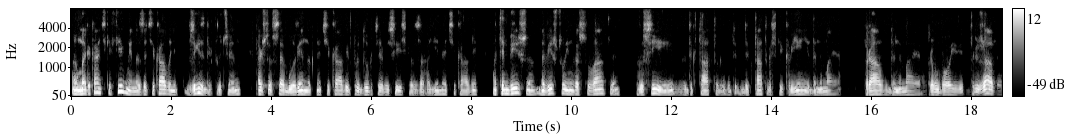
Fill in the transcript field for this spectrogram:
А американські фірми не зацікавлені з різних причин. Перш за все, бо ринок не цікавий, продукція російська взагалі не цікаві. А тим більше, навіщо інвестувати Росії в диктатор, в диктаторській країні, де немає прав, де немає правової держави,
